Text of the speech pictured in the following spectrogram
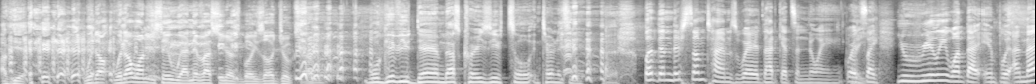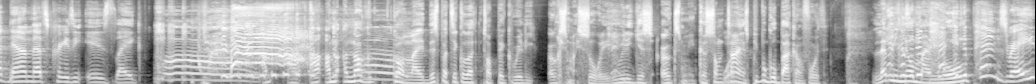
I'm here. we don't we don't want to say we are never serious, but it's all jokes. right? we'll give you damn. That's crazy till eternity. But then there's sometimes where that gets annoying, where it's like you really want that input, and that damn that's crazy is like, I, I'm, I'm not gonna lie. This particular topic really irks my soul. It really just irks me because sometimes people go back and forth. Let me know it my depen- role. It depends, right?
